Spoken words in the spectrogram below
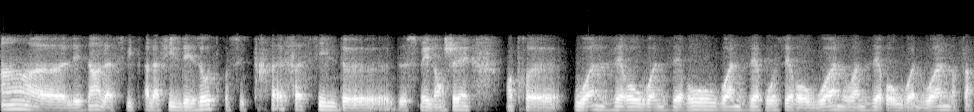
1 euh, les uns à la file des autres, c'est très facile de, de, se mélanger entre 1 0 1 0 1 0 0 1 1 0 1 1 enfin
